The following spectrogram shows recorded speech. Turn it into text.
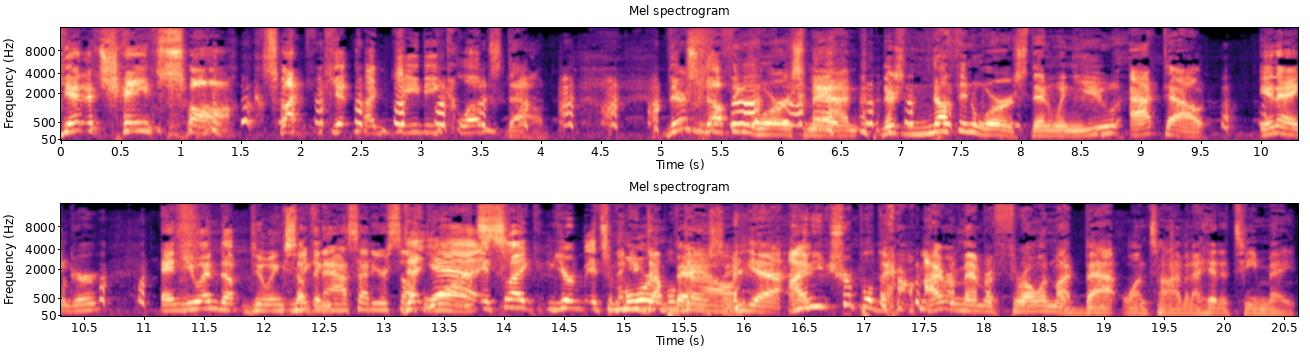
get a chainsaw so I can get my GD clubs down. There's nothing worse, man. There's nothing worse than when you act out in anger and you end up doing something Make an ass out of yourself. that- yeah, once, it's like you're. It's and more embarrassing. down. Yeah, and then you triple down. I remember throwing my bat one time and I hit a teammate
